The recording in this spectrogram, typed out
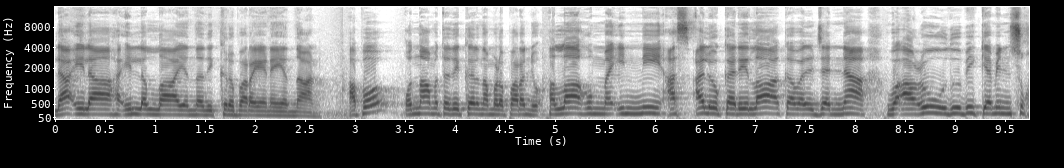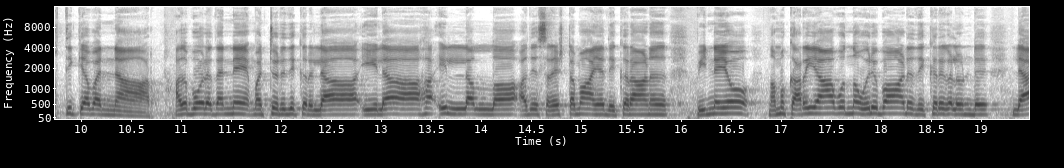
ലാ ഇലാഹ ഇല്ലല്ലാ എന്ന ദിക്ർ പറയണേ എന്നാണ്. അപ്പോൾ ഒന്നാമത്തെ ദിക്കർ നമ്മൾ പറഞ്ഞു അല്ലാഹുമ്മ ഇന്നി അസ്അലുക റിളാക വൽ ജന്ന വ അഊദു ബിക മിൻ സുഖ്തിക വന്നാർ അതുപോലെ തന്നെ മറ്റൊരു ദിക്കർ ലാ ഇലാഹ ഇല്ലല്ലാ. അത് ശ്രേഷ്ഠമായ ദിക്കറാണ്. പിന്നെയോ നമുക്കറിയാവുന്ന ഒരുപാട് ദിക്കറുകളുണ്ട് ലാ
